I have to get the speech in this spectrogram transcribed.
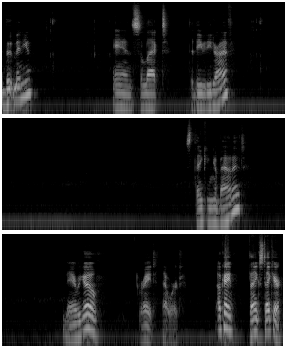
boot menu and select the DVD drive. Just thinking about it. There we go. Great, that worked. Okay, thanks. Take care.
